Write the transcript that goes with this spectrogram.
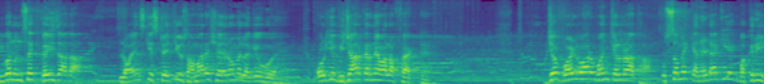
इवन उनसे कई ज़्यादा लॉयंस की स्टेच्यूज हमारे शहरों में लगे हुए हैं। और ये विचार करने वाला फैक्ट है। जब वर्ल्ड वॉर वन चल रहा था, उस समय कनाडा की एक बकरी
